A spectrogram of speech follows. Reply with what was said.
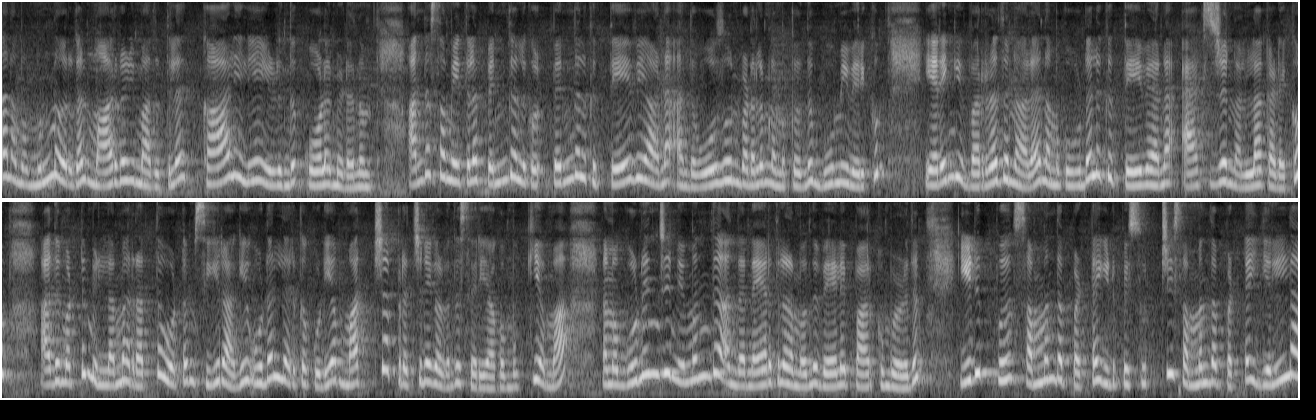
தான் நம்ம முன்னோர்கள் மார்கழி மாதத்தில் காலையிலேயே எழுந்து கோலமிடணும். அந்த சமயத்தில் பெண்களுக்கு பெண்களுக்கு தேவையான அந்த ஓசோன் படலம் நமக்கு வந்து பூமி வரைக்கும் இறங்கி வர்றதுனால நமக்கு உடலுக்கு தேவையான ஆக்சிஜன் நல்லா கிடைக்கும். அது மட்டும் இல்லாமல் ரத்த ஓட்டம் சீராகி உடலில் இருக்கக்கூடிய மற்ற பிரச்சனைகள் வந்து சரியாகும். முக்கியமாக நம்ம குனிஞ்சு நிமிந்து அந்த நேரத்தில் நம்ம வந்து வேலை பார்க்கும் பொழுது இடுப்பு சம்மந்தப்பட்ட இடுப்பை சுற்றி சம்மந்தப்பட்ட எல்லா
